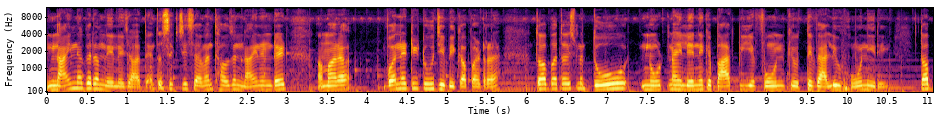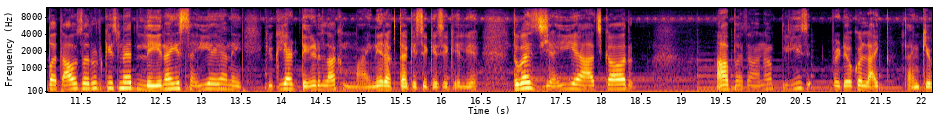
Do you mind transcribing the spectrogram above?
नाइन अगर हम लेने जाते हैं तो sixty seven thousand nine hundred हमारा one eighty two G B का पड़ रहा है। तो अब बताओ इसमें दो नोट नाइन लेने के बाद भी ये फ़ोन की उतनी वैल्यू हो नहीं रही। तो आप बताओ ज़रूर कि इसमें लेना ये सही है या नहीं, क्योंकि यार डेढ़ लाख मायने रखता किसी किसी के लिए। तो बस यही है आज का और आप बताना प्लीज़ वीडियो को लाइक थैंक यू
